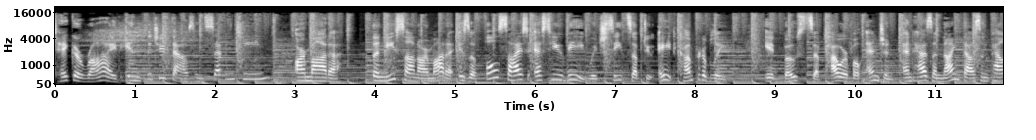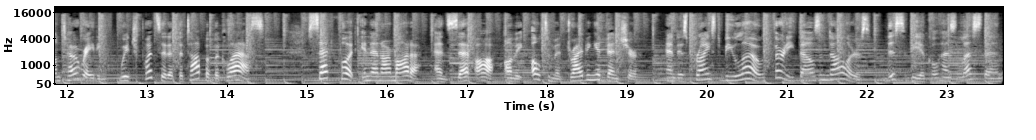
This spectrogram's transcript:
Take a ride in the 2017 Armada. The Nissan Armada is a full-size SUV which seats up to eight comfortably. It boasts a powerful engine and has a 9,000-pound tow rating, which puts it at the top of the class. Set foot in an Armada and set off on the ultimate driving adventure and is priced below $30,000. This vehicle has less than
